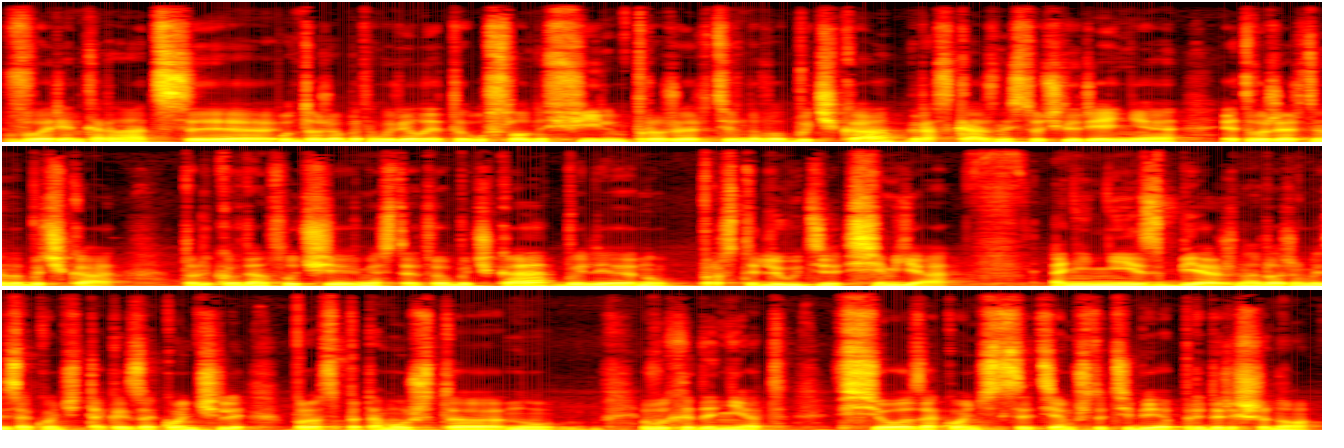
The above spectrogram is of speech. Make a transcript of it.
В реинкарнации, он тоже об этом говорил, это условно фильм про жертвенного бычка, рассказанный с точки зрения этого жертвенного бычка. Только в данном случае вместо этого бычка были ну, просто люди, семья они неизбежно должны были закончить так, как закончили, просто потому что ну, выхода нет. Все закончится тем, что тебе предрешено.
